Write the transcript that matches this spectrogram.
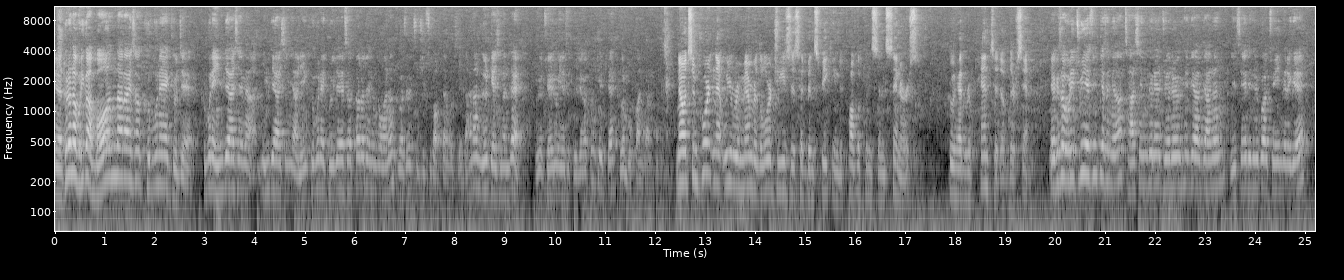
예. 그러나 우리가 먼 나라에서 그분의 교제, 그분의 임재하심이, 임재하심이 아닌 그분의 교제에서 떨어져 있는 동안은 그것을 주실 수가 없다는 것입니다. 하나님 늘 계시는데 우리가 죄로 인해서 교제가 끊길 때 그걸 못 거예요. Now it's important that we remember the Lord Jesus had been speaking to publicans and sinners who had repented of their sin. 예, 그래서 우리 주 예수님께서는요 자신들의 죄를 회개하지 않은 이 세리들과 죄인들에게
